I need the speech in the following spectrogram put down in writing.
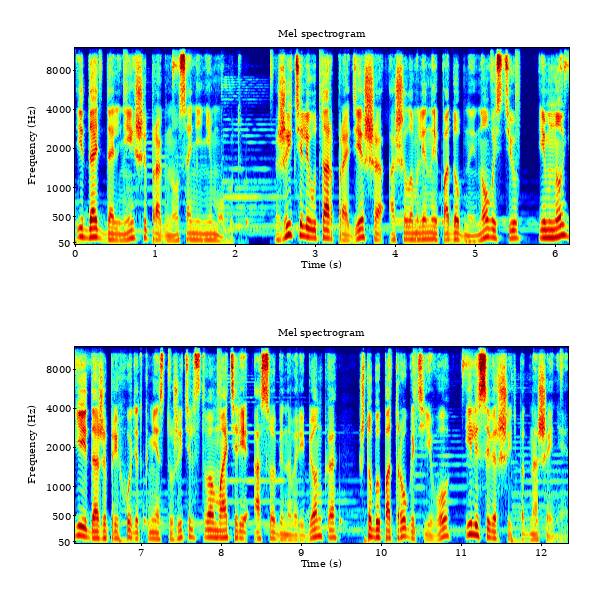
и дать дальнейший прогноз они не могут. Жители Утар-Прадеша ошеломлены подобной новостью, и многие даже приходят к месту жительства матери особенного ребенка, чтобы потрогать его или совершить подношение.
